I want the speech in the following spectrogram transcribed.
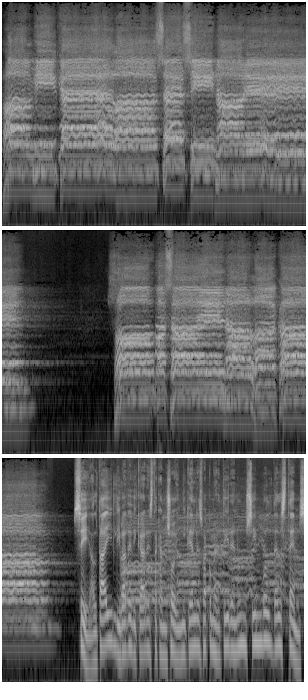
a Miquel assassinaren. So passaren a la camp. Sí, Altai li va dedicar esta cançó i Miquel es va convertir en un símbol dels temps,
